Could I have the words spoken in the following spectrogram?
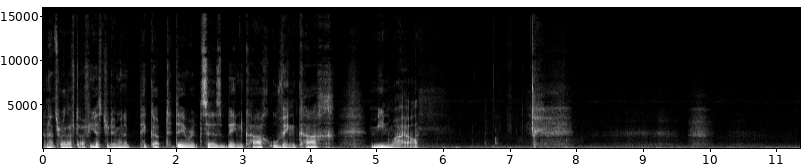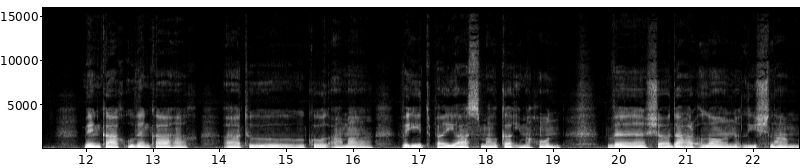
And that's where I left off yesterday. I'm going to pick up today where it says, Ben kach uven kach, meanwhile. בין כך ובין כך עטו כל עמה, והתפייס מלכה עמהון, ושדר אלון לשלם,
